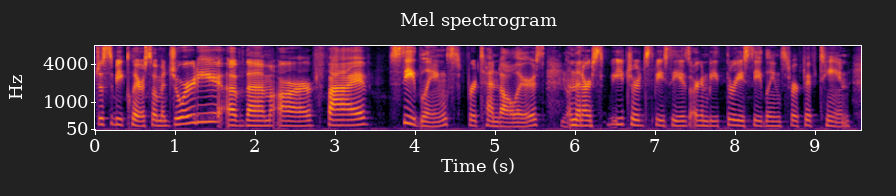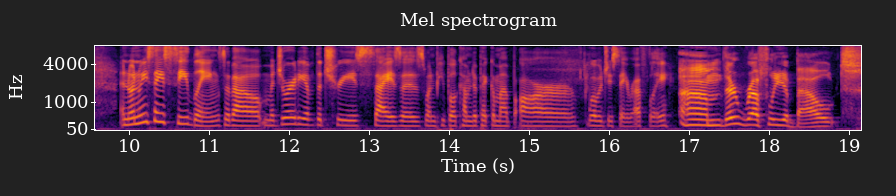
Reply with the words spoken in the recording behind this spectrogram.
just to be clear, so majority of them are five seedlings for ten dollars, and then our featured species are going to be three seedlings for fifteen. And when we say seedlings, about majority of the trees sizes when people come to pick them up are what would you say roughly? Um, they're roughly about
